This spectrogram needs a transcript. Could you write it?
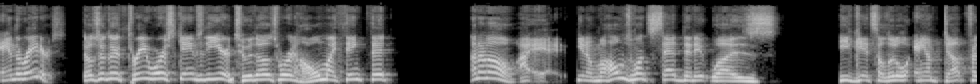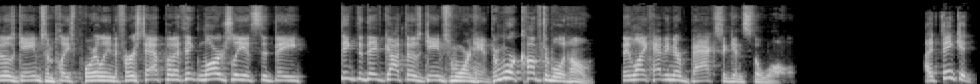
And the Raiders. Those are their three worst games of the year. Two of those were at home. I think that I don't know. I you know, Mahomes once said that it was he gets a little amped up for those games and plays poorly in the first half, but I think largely it's that they think that they've got those games more in hand. They're more comfortable at home. They like having their backs against the wall. I think it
